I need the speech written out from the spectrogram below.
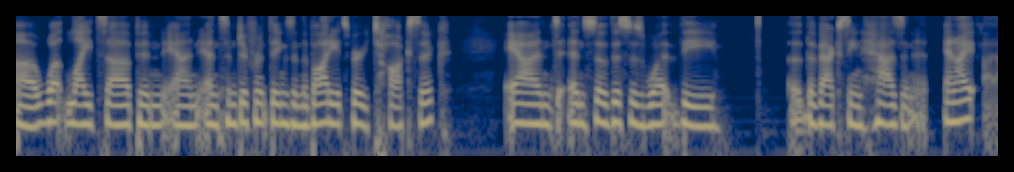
uh, what lights up and, and, and some different things in the body. It's very toxic, and and so this is what the uh, the vaccine has in it, and I, I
